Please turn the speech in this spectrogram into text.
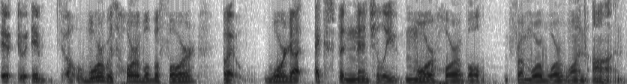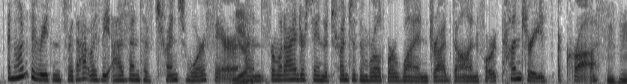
it, it, it, war was horrible before, but war got exponentially more horrible from World War One on. And one of the reasons for that was the advent of trench warfare. Yeah. And from what I understand, the trenches in World War One dragged on for countries across. Mm-hmm.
